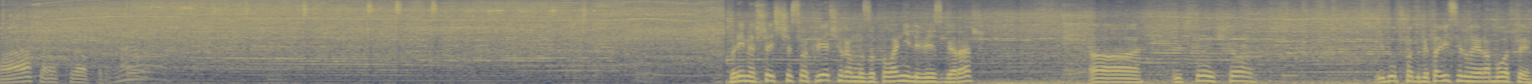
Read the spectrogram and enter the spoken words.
А, хорошо, хорошо. Время 6 часов вечера, мы заполонили весь гараж. А, и все еще идут подготовительные работы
